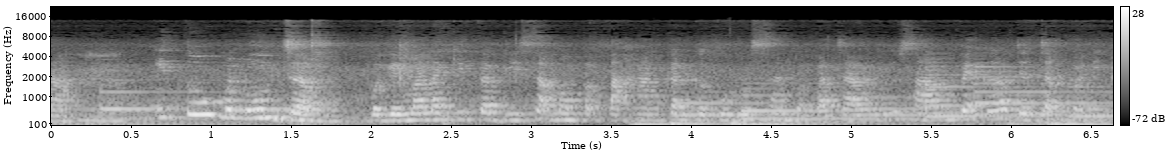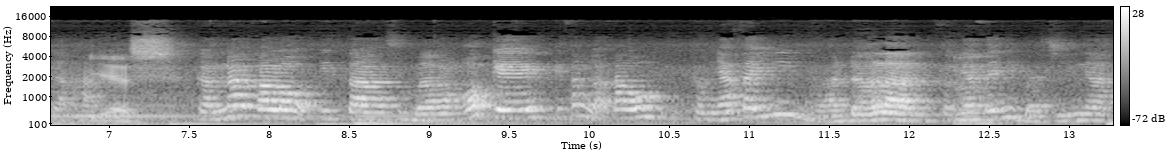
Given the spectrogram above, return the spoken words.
Nah, Hmm. itu menunjang bagaimana kita bisa mempertahankan kekudusan berpacaran itu sampai ke jenjang pernikahan. Yes. Karena kalau kita sembarang oke, kita nggak tahu ternyata ini bandalan, ternyata Hmm. ini bajingan,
